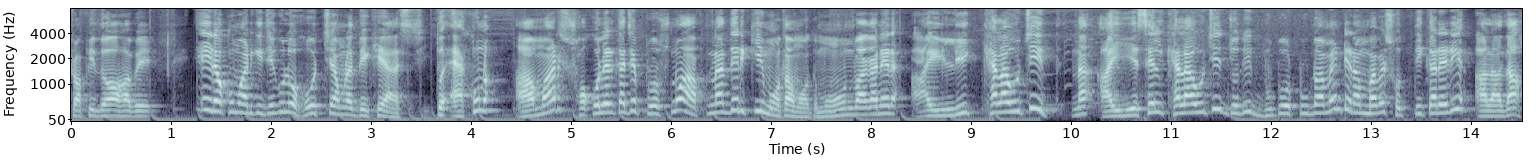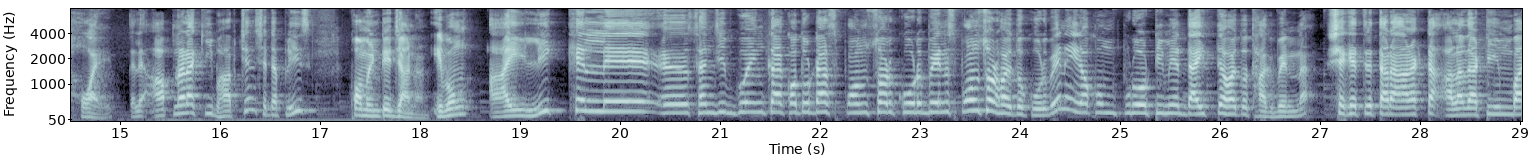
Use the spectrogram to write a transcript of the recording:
ট্রফি দেওয়া হবে, এইরকম আর কি যেগুলো হচ্ছে আমরা দেখে আসছি। তো এখন আমার সকলের কাছে প্রশ্ন, আপনাদের কি মতামত? মোহনবাগানের আই লিগ খেলা উচিত না আইএসএল খেলা উচিত যদি দুটো টুর্নামেন্ট এরমভাবে সত্যিকারেরই আলাদা হয়? তাহলে আপনারা কি ভাবছেন সেটা প্লিজ কমেন্টে জানান। এবং আই লিগ খেললে সঞ্জীব গোয়েঙ্কা কতটা স্পন্সর করবেন? স্পন্সর হয়তো করবেন, এইরকম পুরো টিমের দায়িত্বে হয়তো থাকবেন না। সেক্ষেত্রে তারা আর একটা আলাদা টিম বা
